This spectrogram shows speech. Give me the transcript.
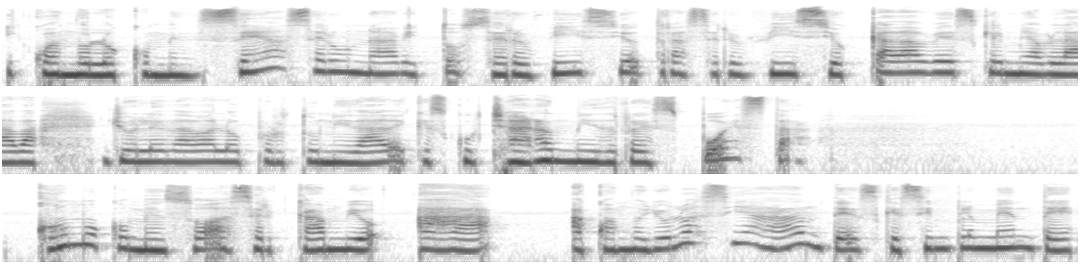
Y cuando lo comencé a hacer un hábito, servicio tras servicio, cada vez que él me hablaba, yo le daba la oportunidad de que escucharan mi respuesta. ¿Cómo comenzó a hacer cambio a, a cuando yo lo hacía antes, que simplemente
